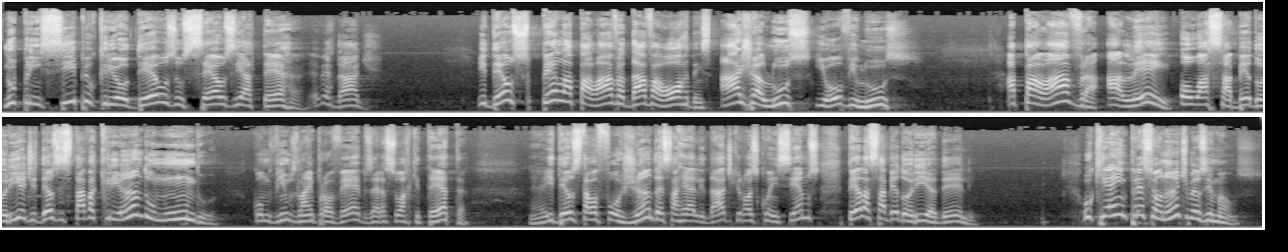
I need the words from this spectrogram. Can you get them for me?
No princípio criou Deus os céus e a terra. É verdade. E Deus, pela palavra, dava ordens: haja luz e houve luz. A palavra, a lei ou a sabedoria de Deus estava criando o mundo, como vimos lá em Provérbios, era sua arquiteta. Né? E Deus estava forjando essa realidade que nós conhecemos pela sabedoria dele. O que é impressionante, meus irmãos,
